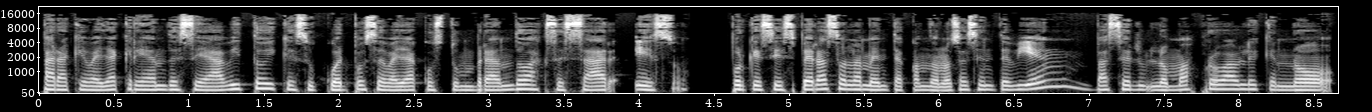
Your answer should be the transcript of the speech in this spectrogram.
para que vaya creando ese hábito y que su cuerpo se vaya acostumbrando a accesar eso. Porque si espera solamente cuando no se siente bien, va a ser lo más probable que no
